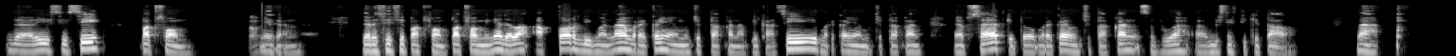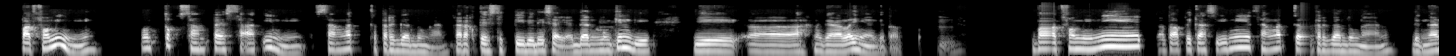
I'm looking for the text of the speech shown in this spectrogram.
dari sisi platform ya kan? Dari sisi platform, platform ini adalah aktor di mana mereka yang menciptakan aplikasi, mereka yang menciptakan website gitu, mereka yang menciptakan sebuah uh, bisnis digital. Nah, platform ini untuk sampai saat ini sangat ketergantungan karakteristik di Indonesia ya dan hmm. mungkin di di uh, negara lainnya gitu. Hmm. Platform ini atau aplikasi ini sangat ketergantungan dengan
